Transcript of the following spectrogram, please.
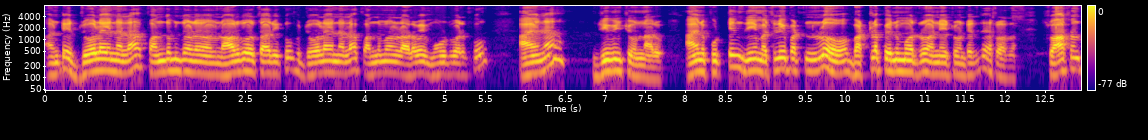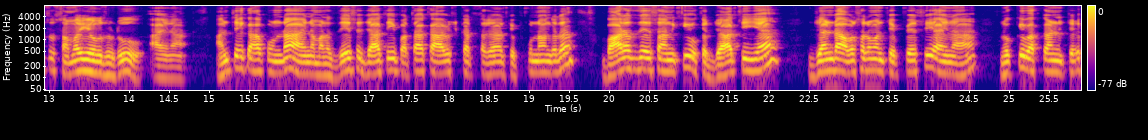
అంటే జూలై నెల 19 4వ తారీఖు జూలై నెల 1963 వరకు ఆయన జీవించి ఉన్నారు. ఆయన పుట్టింది మచిలీపట్నంలో భట్ల పెనుమర్రు అనేటువంటిది స్వ స్వాతంత్ర సమరయోధుడు ఆయన. అంతేకాకుండా ఆయన మన దేశ జాతీయ పతాక ఆవిష్కర్తగా చెప్పుకున్నాం కదా భారతదేశానికి ఒక జాతీయ జెండా అవసరం అని చెప్పేసి ఆయన నొక్కి వక్కాణించాడు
